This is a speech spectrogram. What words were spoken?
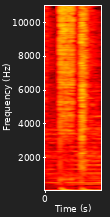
you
